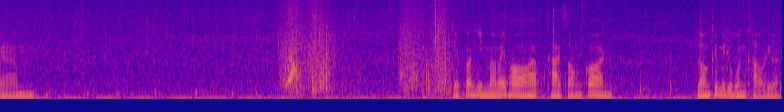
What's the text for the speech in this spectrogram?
กรรม เก็บก้อนหินมาไม่พอครับ ขาดสองก้อน ลองขึ้นไปดูบนเขาดีกว่า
